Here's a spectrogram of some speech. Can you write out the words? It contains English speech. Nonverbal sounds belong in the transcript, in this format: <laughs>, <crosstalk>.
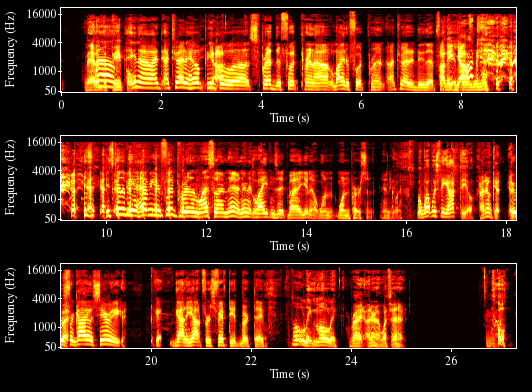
Man well, of the people. you know, I, I try to help people uh, spread their footprint out, lighter footprint. I try to do that for On a yacht? you know? <laughs> it's it's going to be a heavier footprint unless I'm there, and then it lightens it by you know one one person anyway. Well, what was the yacht deal? I don't get It It was but- for Guy Oseary. Got a yacht for his 50th birthday. Holy moly. Right. I don't know what's in it. <laughs>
